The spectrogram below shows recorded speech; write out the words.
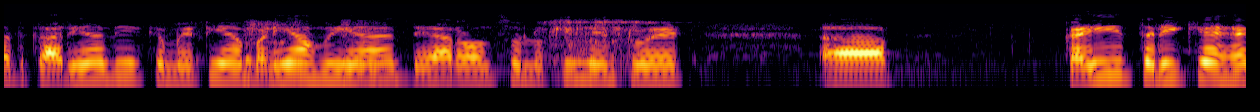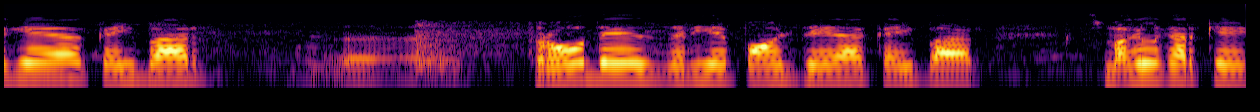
ਅਧਿਕਾਰੀਆਂ ਦੀ ਕਮੇਟੀਆਂ ਬਣੀਆਂ ਹੋਈਆਂ। They are also looking into it ਕਈ ਤਰੀਕੇ ਹੈਗੇ ਆ, ਕਈ ਵਾਰ ਥਰੋ ਦੇ ਜ਼ਰੀਏ ਪਹੁੰਚਦੇ ਆ, ਕਈ ਵਾਰ ਸਮਗਲ ਕਰਕੇ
